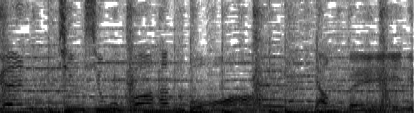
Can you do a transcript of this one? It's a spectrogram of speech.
原心胸宽广，养肥了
